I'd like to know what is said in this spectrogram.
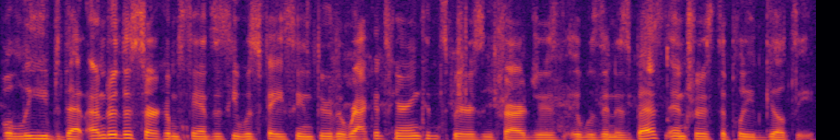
believed that under the circumstances he was facing through the racketeering conspiracy charges, it was in his best interest to plead guilty.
